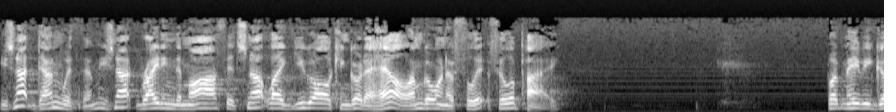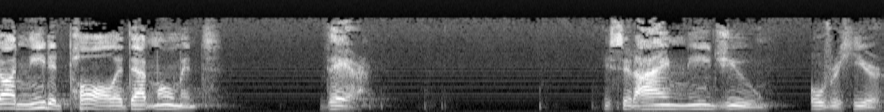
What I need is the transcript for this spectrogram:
He's not done with them. He's not writing them off. It's not like you all can go to hell. I'm going to Philippi. But maybe God needed Paul at that moment there. He said, I need you over here.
